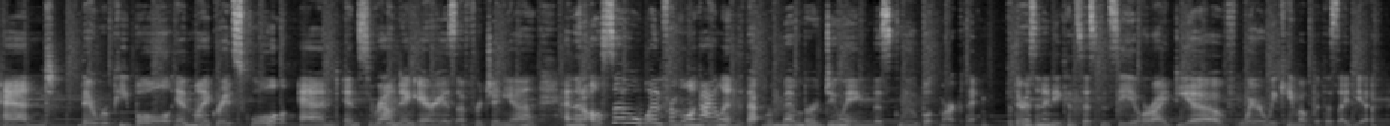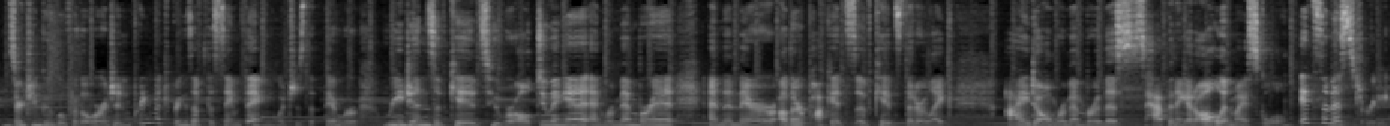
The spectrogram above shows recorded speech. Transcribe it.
and there were people in my grade school and in surrounding areas of Virginia, and then also one from Long Island that remember doing this glue bookmark thing. But there isn't any consistency or idea of where we came up with this idea. Searching Google for the origin pretty much brings up the same thing, which is that there were regions of kids who were all doing it and remember it, and then there are other pockets of kids that are like, I don't remember this happening at all in my school. It's a mystery.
